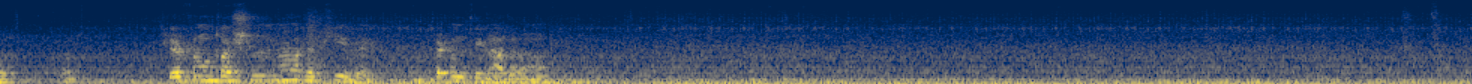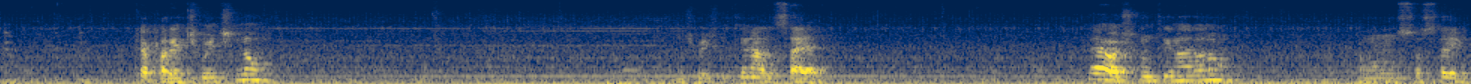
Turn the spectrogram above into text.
Eu- Pior que eu não tô achando nada aqui, velho. Pior que não tem nada não. Que aparentemente não. Aparentemente não tem nada. Sai, Ellie. É, eu acho que não tem nada não. Então só sair.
